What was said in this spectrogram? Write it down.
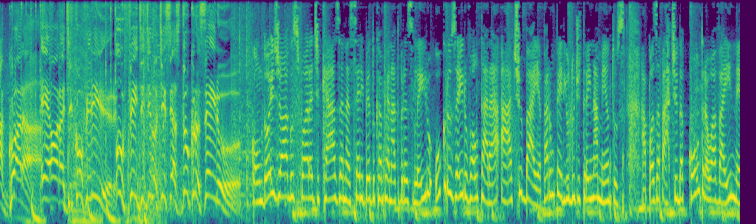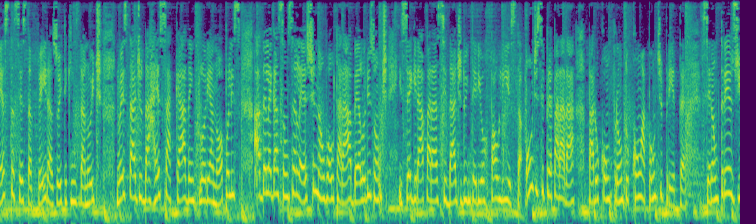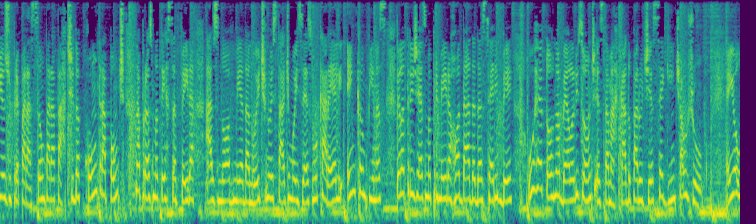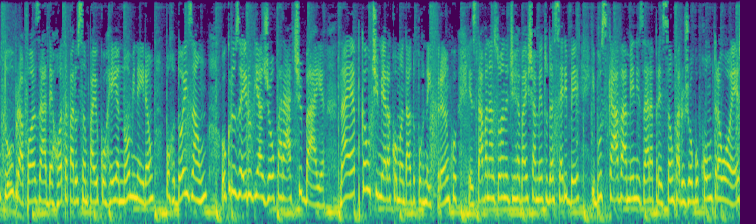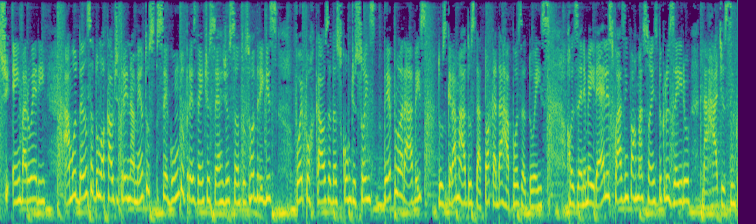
Agora é hora de conferir o feed de notícias do Cruzeiro. Com dois jogos fora de casa na Série B do Campeonato Brasileiro, o Cruzeiro voltará a Atibaia para um período de treinamentos. Após a partida contra o Havaí nesta sexta-feira, às 8h15 da noite, no estádio da Ressacada, em Florianópolis, a delegação celeste não voltará a Belo Horizonte e seguirá para a cidade do interior paulista, onde se preparará para o confronto com a Ponte Preta. Serão três dias de preparação para a partida contra a Ponte na próxima terça-feira, às nove e meia da noite, no estádio Moisés Lucarelli, em Campinas, pela 31ª rodada da Série B. O retorno a Belo Horizonte está marcado para o dia seguinte ao jogo. Em outubro, após a derrota para o Sampaio Correia no Mineirão por 2 a 1, o Cruzeiro viajou para Atibaia. Na época, o time era comandado por Ney Franco, estava na zona de rebaixamento da Série B e buscava amenizar a pressão para o jogo contra o Oeste em Barueri. A mudança do local de treinamentos, segundo o presidente Sérgio Santos Rodrigues, foi por causa das condições deploráveis dos gramados da Toca da Raposa 2. Rosane Meirelles com as informações do Cruzeiro na Rádio 5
